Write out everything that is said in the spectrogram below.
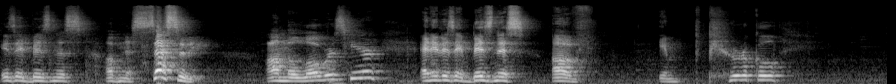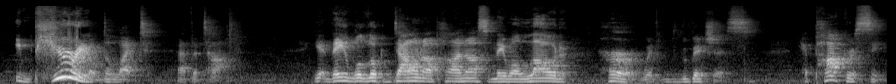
is a business of necessity on the lowers here, and it is a business of empirical, imperial delight at the top. Yet they will look down upon us and they will laud her with riches. Hypocrisy.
